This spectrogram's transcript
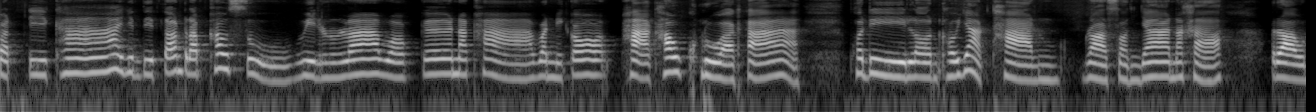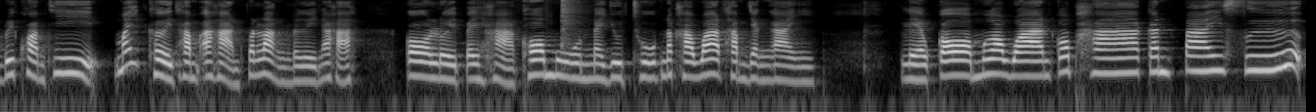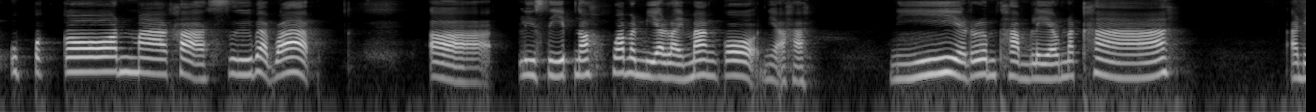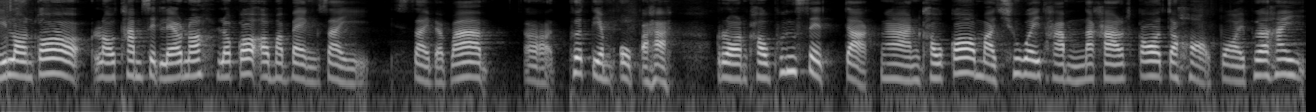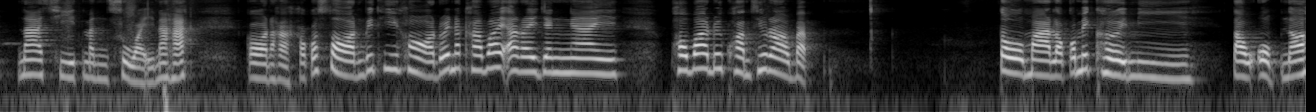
วัสดีค่ะ ยินดีต้อนรับเข้าสู่วิลล่าวอล์กเกอร์นะคะ วันนี้ก็พาเข้าครัวค่ะ พอดีรอนเขาอยากทานราซอนย่านะคะ เราด้วยความที่ไม่เคยทำอาหารฝรั่งเลยนะคะ ก็เลยไปหาข้อมูลใน YouTube นะคะว่าทำยังไง แล้วก็เมื่อวานก็พากันไปซื้ออุปกรณ์มาค่ะ ซื้อแบบว่า รีซีฟเนาะว่ามันมีอะไรมั่งก็เนี่ยค่ะ นี่เริ่มทำแล้วนะคะ อันนี้รอนก็เราทำเสร็จแล้วเนาะแล้วก็เอามาแบ่งใส่ใส่แบบว่าเพื่อเตรียมอบอะค่ะรอนเขาเพิ่งเสร็จจากงานเขาก็มาช่วยทำนะคะ ก็จะห่อฟอยเพื่อให้หน้าชีสมันสวยนะคะ ก็นะคะเขาก็สอนวิธีห่อด้วยนะคะว่าอะไรยังไง เพราะว่าด้วยความที่เราแบบ โตมาเราก็ไม่เคยมีเตาอบเนาะ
